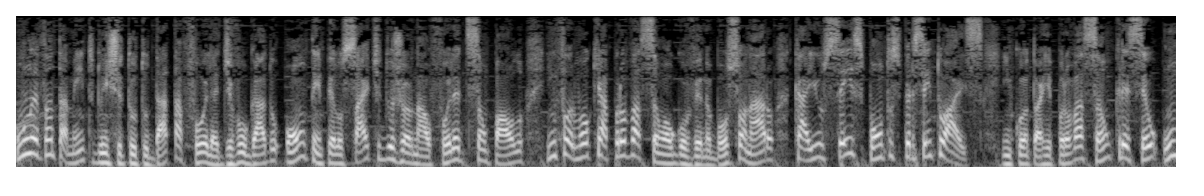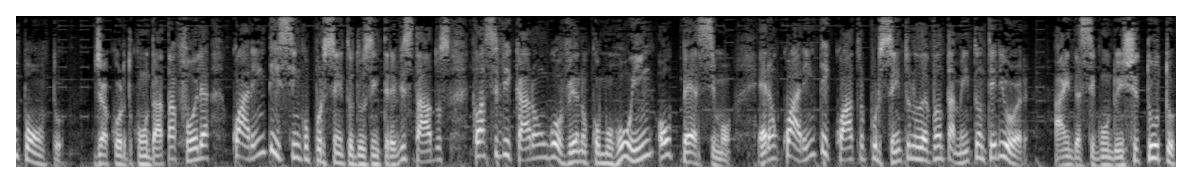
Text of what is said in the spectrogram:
Um levantamento do Instituto Datafolha, divulgado ontem pelo site do jornal Folha de São Paulo, informou que a aprovação ao governo Bolsonaro caiu 6 pontos percentuais, enquanto a reprovação cresceu 1 ponto. De acordo com o Datafolha, 45% dos entrevistados classificaram o governo como ruim ou péssimo. Eram 44% no levantamento anterior. Ainda segundo o Instituto,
